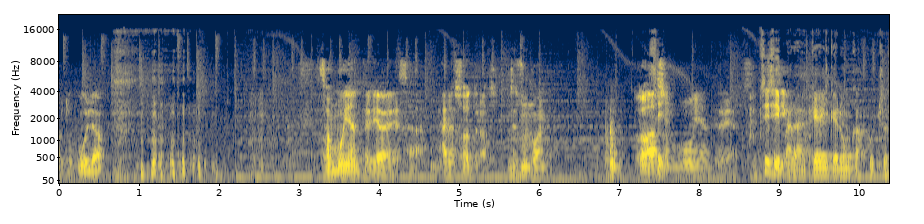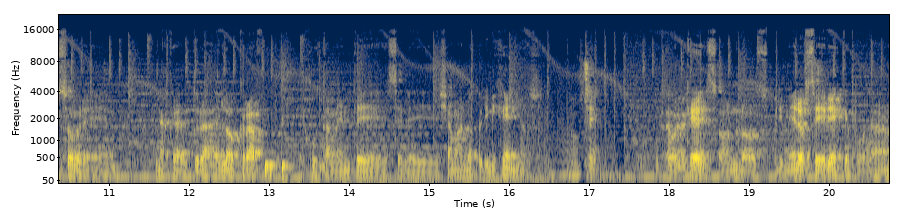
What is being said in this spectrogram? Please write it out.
o Tuculo son muy anteriores a, a nosotros, se supone. Todas Sí. son muy anteriores. Sí, sí, para aquel que nunca escuchó sobre las criaturas de Lovecraft, eh, justamente se le llaman los primigenios, ¿no? Sí. porque son los primeros seres que poblaron,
